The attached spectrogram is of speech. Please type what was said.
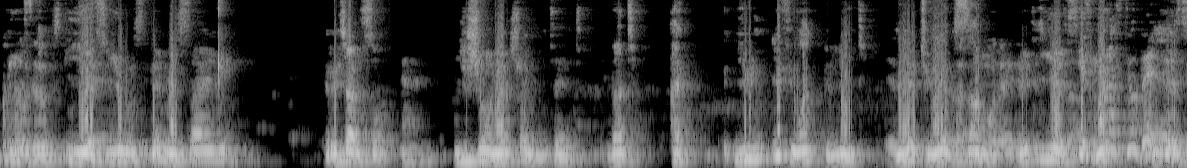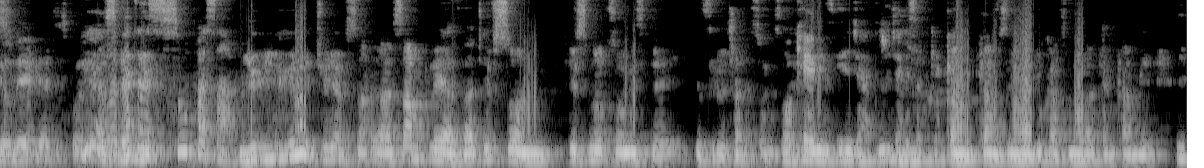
Podolski. yes, you then you sign Richarlison. Yeah. You show you're showing intent that you if you want the lead, you need to have some. Moura in your Yes. Is Moura still there? Yes. Still there in their disposal. Yes. Well, that's you- a super sub. You, you, you need to have some, uh, some players that if Son is not Son's day, it's Richarlison. Or Ken is injured. Richarlison can come, comes in, Lucas Moura can come in. You,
